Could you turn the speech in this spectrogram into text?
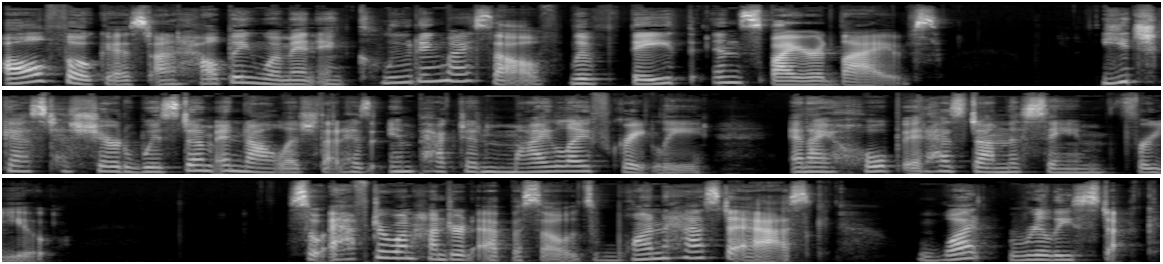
all focused on helping women, including myself, live faith inspired lives. Each guest has shared wisdom and knowledge that has impacted my life greatly, and I hope it has done the same for you. So, after 100 episodes, one has to ask what really stuck?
